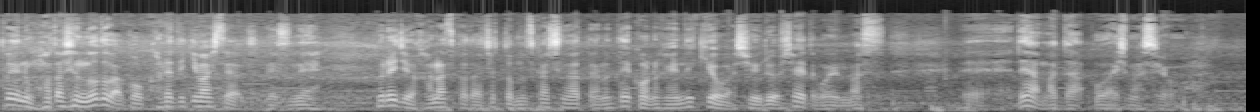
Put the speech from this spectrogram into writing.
というのも私の喉がこう枯れてきましたですね。これ以上話すことはちょっと難しくなったのでこの辺で今日は終了したいと思います、えー、ではまたお会いしましょう。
